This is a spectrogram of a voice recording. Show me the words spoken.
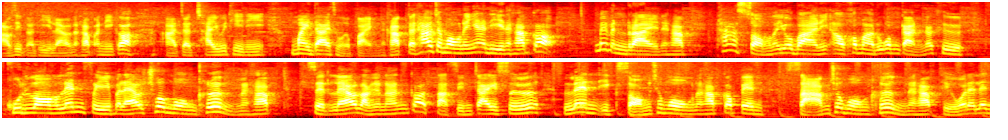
30 นาทีแล้วนะครับ อันนี้ก็อาจจะใช้วิธีนี้ไม่ได้เสมอไปนะครับ แต่ถ้าจะมองในแง่ดีนะครับก็ ไม่เป็นไรนะครับ ถ้า 2 นโยบายนี้เอาเข้ามาร่วมกันก็คือ คุณลองเล่นฟรีไปแล้วชั่วโมงครึ่งนะครับ เสร็จแล้วหลังจากนั้นก็ตัดสินใจซื้อเล่นอีก 2 ชั่วโมงนะครับ ก็เป็น 3 ชั่วโมงครึ่งนะครับ ถือว่าได้เล่น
